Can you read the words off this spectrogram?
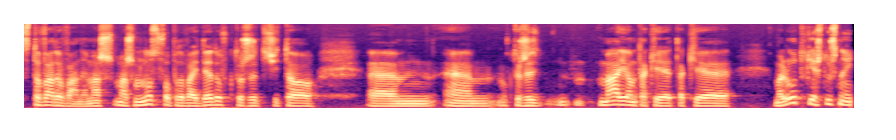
stowarowane. Masz, masz mnóstwo prowajderów, którzy ci to, um, um, którzy mają takie, takie malutkie sztuczne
